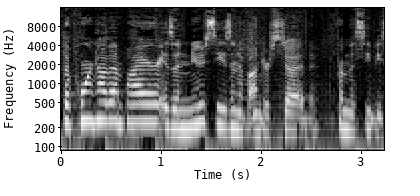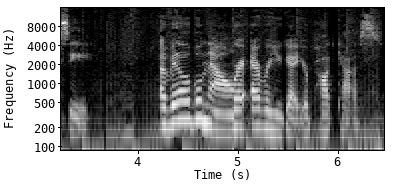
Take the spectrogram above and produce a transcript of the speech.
The Pornhub Empire is a new season of Understood from the CBC. Available now wherever you get your podcasts.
